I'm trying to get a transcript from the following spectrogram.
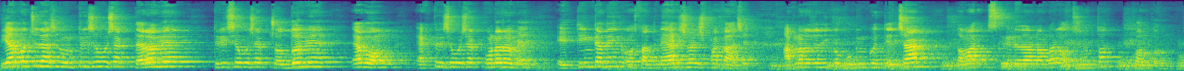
এরপর চলে আসি উনত্রিশে বৈশাখ তেরো মে, তিরিশে বৈশাখ চোদ্দোই মে এবং একত্রিশে বৈশাখ পনেরো মে। এই তিনটা দিন অর্থাৎ নেহারি সহিস ফাঁকা আছে। আপনারা যদি কেউ বুকিং করতে চান তো আমার স্ক্রিনে দেওয়া নম্বরে অতি কল করুন।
